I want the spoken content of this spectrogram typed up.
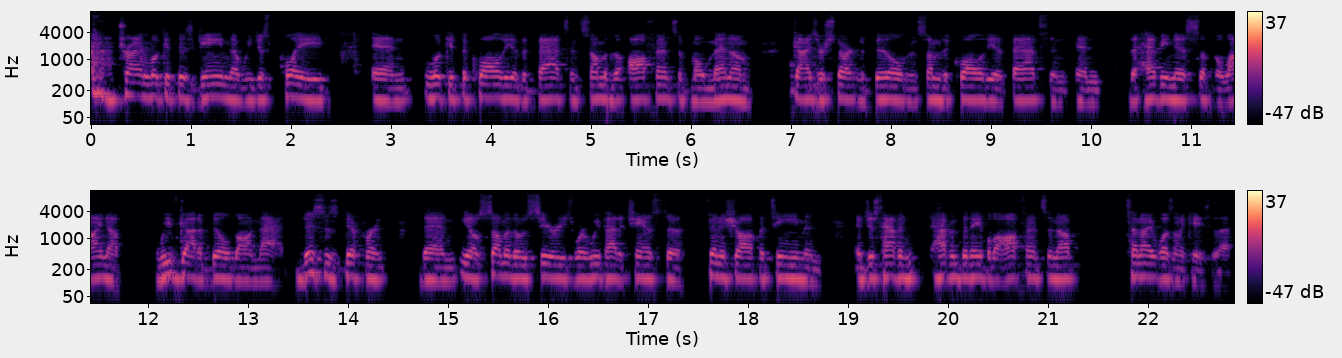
I try and look at this game that we just played and look at the quality of the bats and some of the offensive momentum guys are starting to build and some of the quality of bats and, and the heaviness of the lineup, we've got to build on that. This is different than, you know, some of those series where we've had a chance to finish off a team and, and just haven't, haven't been able to offense enough. Tonight wasn't a case of that.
